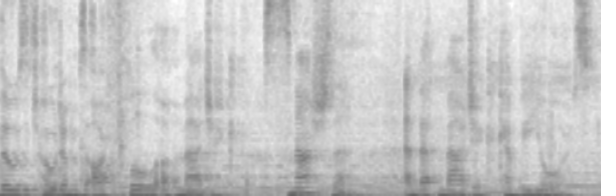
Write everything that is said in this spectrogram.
Those totems are full of magic. Smash them, and that magic can be yours.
